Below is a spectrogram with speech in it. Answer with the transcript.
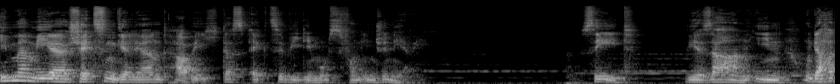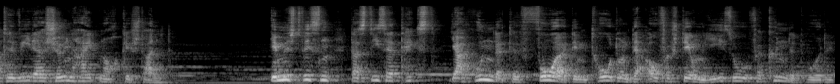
Immer mehr schätzen gelernt habe ich das Ecce Vidimus von Ingenieri. Seht, wir sahen ihn, und er hatte weder Schönheit noch Gestalt. Ihr müsst wissen, dass dieser Text Jahrhunderte vor dem Tod und der Auferstehung Jesu verkündet wurde.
